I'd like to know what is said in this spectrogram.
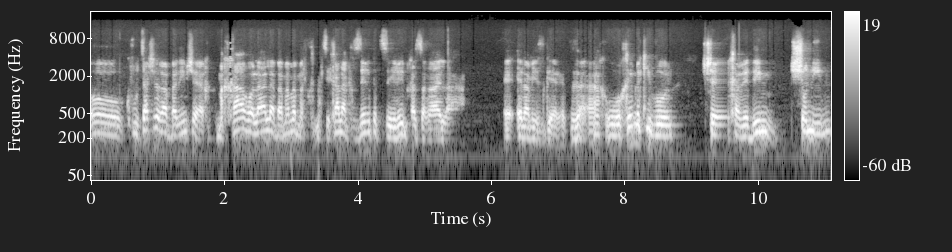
או קבוצה של רבנים שמחר עולה לבמה ומצליחה להחזיר את הצעירים חזרה אל, ה, אל המסגרת. אנחנו הולכים לכיוון שחרדים שונים,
